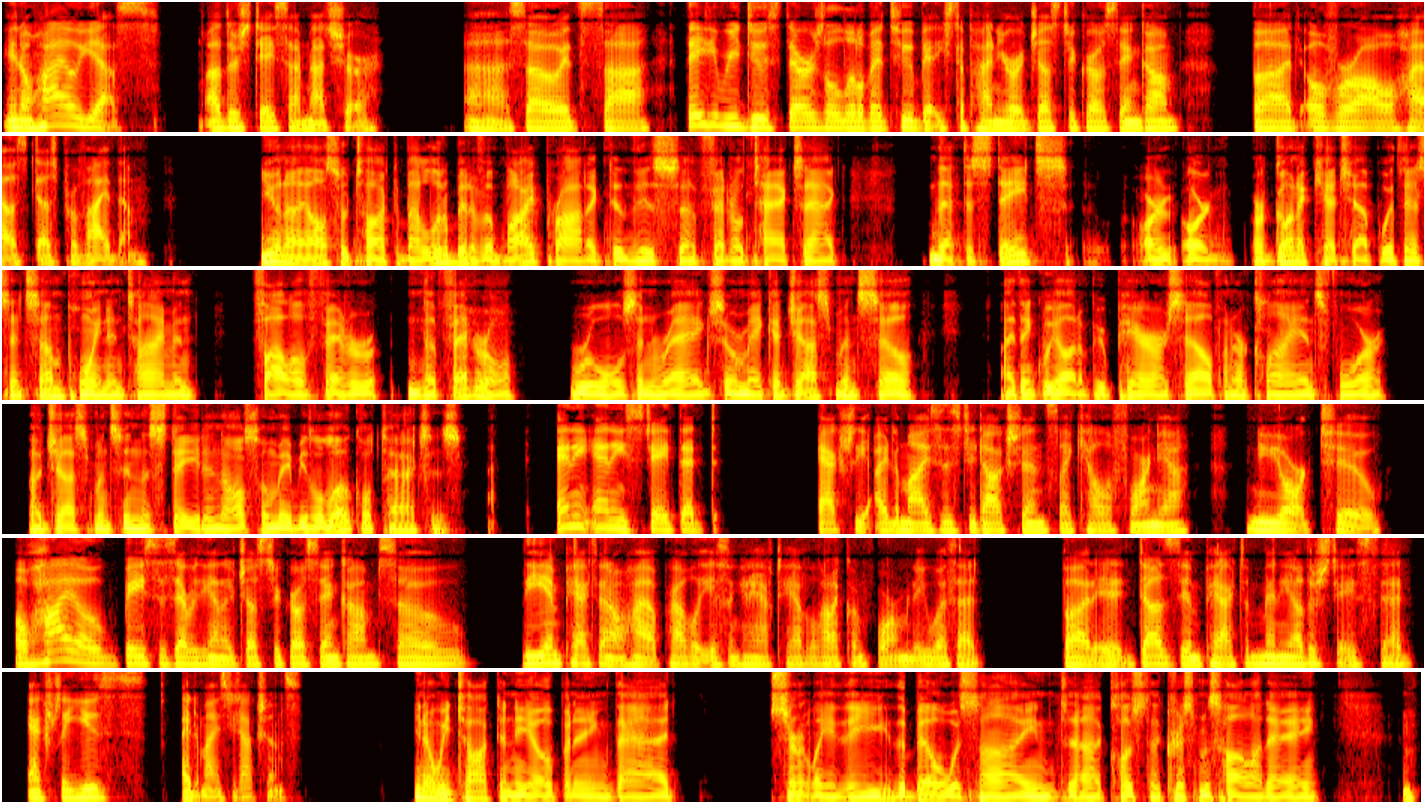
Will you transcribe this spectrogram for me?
In Ohio, yes. Other states, I'm not sure. Uh, so it's uh, they reduce theirs a little bit too, based upon your adjusted gross income. But overall, Ohio does provide them. You and I also talked about a little bit of a byproduct of this uh, federal tax act that the states are are are going to catch up with this at some point in time and follow federal the federal rules and regs or make adjustments. So I think we ought to prepare ourselves and our clients for adjustments in the state and also maybe the local taxes. Any any state that actually itemizes deductions, like California, New York too. Ohio bases everything on adjusted gross income, so the impact on Ohio probably isn't going to have to have a lot of conformity with it, but it does impact many other states that actually use itemized deductions. You know, we talked in the opening that certainly the the bill was signed uh, close to the Christmas holiday,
